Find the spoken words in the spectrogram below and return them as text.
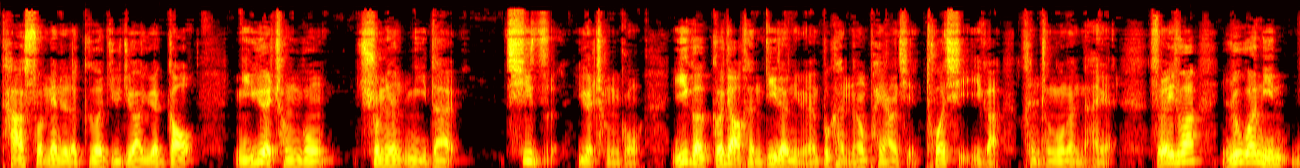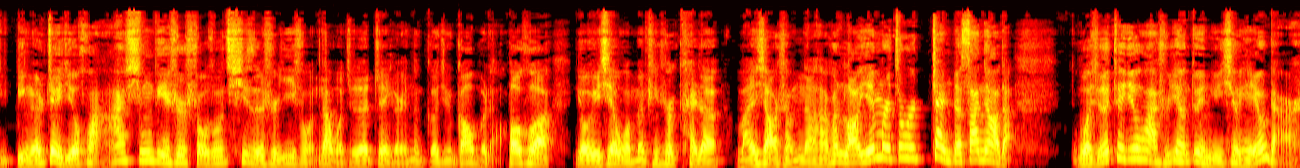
他所面对的格局就要越高。你越成功，说明你的妻子。越成功，一个格调很低的女人不可能培养起、托起一个很成功的男人。所以说，如果你秉着这句话啊，兄弟是手足，妻子是衣服，那我觉得这个人的格局高不了。包括有一些我们平时开的玩笑什么的哈，说老爷们儿就是站着撒尿的。我觉得这句话实际上对女性也有点儿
